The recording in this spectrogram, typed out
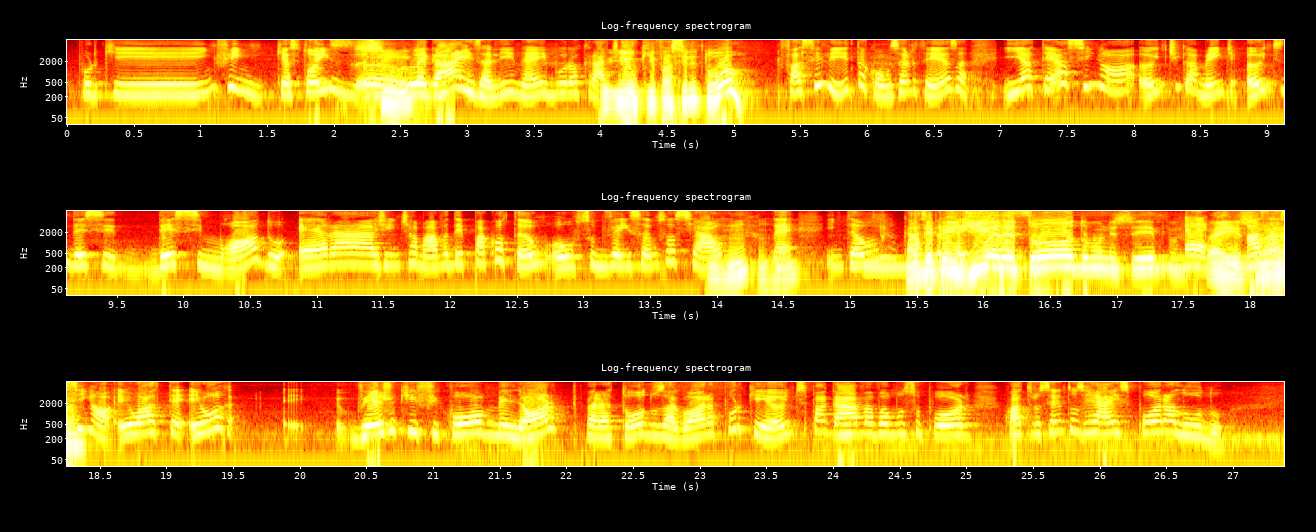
porque, enfim, questões uh, legais ali, né, e burocráticas. E o que facilitou? Facilita, com certeza. E até assim, ó, antigamente, antes desse, desse modo, era a gente chamava de pacotão ou subvenção social, uhum, uhum. né? Então, mas dependia de todo o município. É, é isso, mas né? assim, ó, eu até eu vejo que ficou melhor para todos agora, porque antes pagava, vamos supor, 400 reais por aluno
